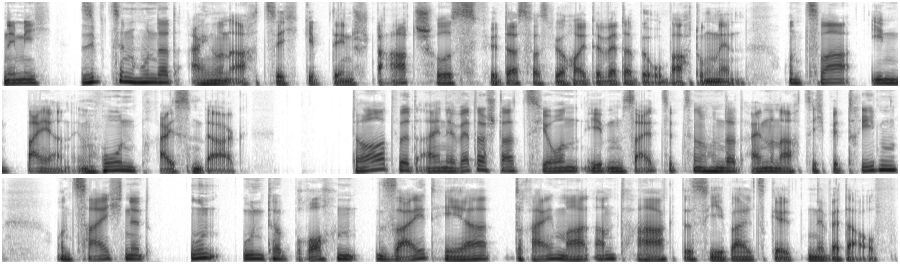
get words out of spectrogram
nämlich 1781 gibt den Startschuss für das, was wir heute Wetterbeobachtung nennen. Und zwar in Bayern, im Hohen Preißenberg. Dort wird eine Wetterstation eben seit 1781 betrieben und zeichnet ununterbrochen seither dreimal am Tag das jeweils geltende Wetter auf.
